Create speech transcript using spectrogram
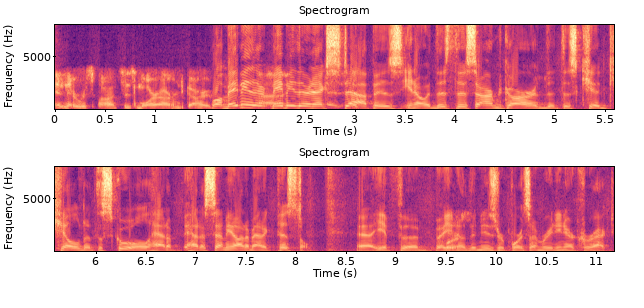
and their response is more armed guards. Well, maybe their Uh, maybe their next step is you know this this armed guard that this kid killed at the school had a had a semi-automatic pistol. Uh, if uh, you know the news reports I'm reading are correct,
